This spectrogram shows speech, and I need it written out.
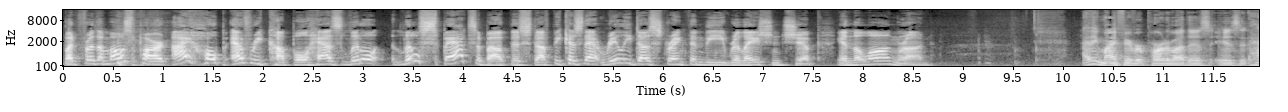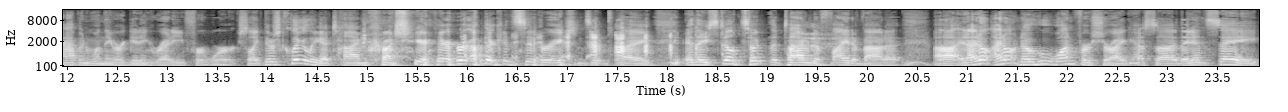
but for the most part, I hope every couple has little little spats about this stuff because that really does strengthen the relationship in the long run. I think my favorite part about this is it happened when they were getting ready for work. So, like, there's clearly a time crunch here. There are other considerations at play, and they still took the time to fight about it. Uh, and I don't, I don't know who won for sure. I guess uh, they didn't say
